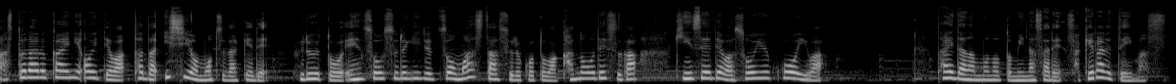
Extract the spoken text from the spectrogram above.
アストラル界においてはただ意志を持つだけでフルートを演奏する技術をマスターすることは可能ですが金星ではそういう行為は怠惰なものとみなされ避けられています。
